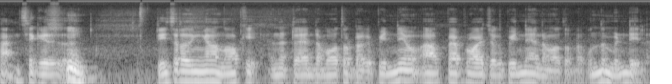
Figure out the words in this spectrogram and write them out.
ഫാൻസി ഒക്കെ എഴുതി. ടീച്ചർ അതിങ്ങനെ നോക്കി എന്നിട്ട് എന്റെ മുഖത്തോട്ടൊക്കെ പിന്നെയും ആ പേപ്പർ വായിച്ചു നോക്കി പിന്നെ എന്റെ മുഖത്തോട്ടൊക്കെ ഒന്നും മിണ്ടിയില്ല.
